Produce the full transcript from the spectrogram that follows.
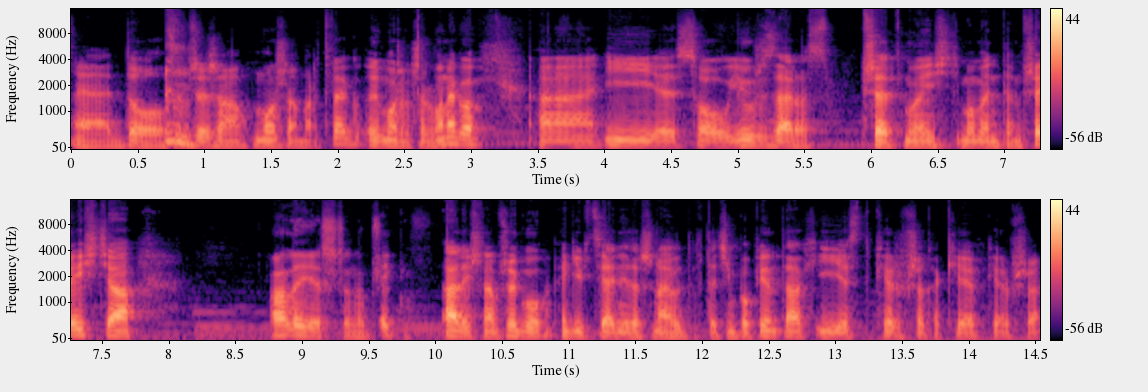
e, do wybrzeża Morza Martwego, e, Morza Czerwonego e, i są już zaraz przed momentem przejścia. Ale jeszcze na brzegu. Ale jeszcze na brzegu Egipcjanie zaczynają deptać im po piętach i jest pierwsze takie, pierwsze,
